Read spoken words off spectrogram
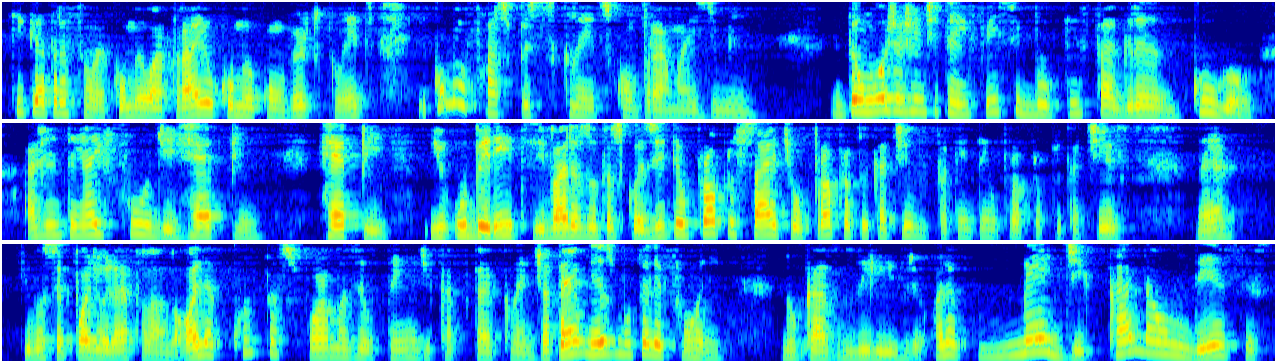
O que é atração? É como eu atraio, como eu converto clientes e como eu faço para esses clientes comprar mais de mim. Então hoje a gente tem Facebook, Instagram, Google, a gente tem iFood, Happy, Happy, Uber Eats e várias outras coisas. A gente tem o próprio site, o próprio aplicativo, para quem tem o próprio aplicativo, né? Que você pode olhar e falar, olha quantas formas eu tenho de captar cliente, até mesmo o telefone, no caso do delivery. Olha, mede cada um desses,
